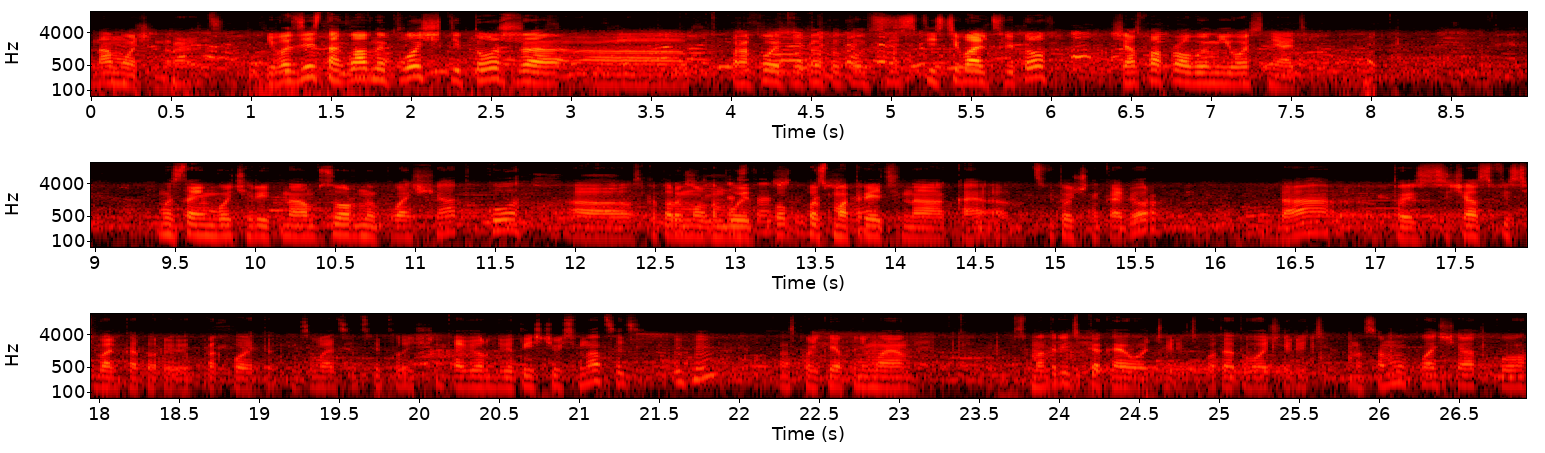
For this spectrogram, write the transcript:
нам очень нравится. И вот здесь на главной площади тоже а, проходит вот этот вот фес- фестиваль цветов. Сейчас попробуем его снять. Мы стоим в очередь на обзорную площадку, а, с которой Очередь можно будет посмотреть на ко- цветочный ковер. Да, то есть сейчас фестиваль, который проходит, это называется «Цветочный ковер 2018», Мгм. насколько я понимаю. Смотрите, какая очередь. Вот эта очередь на саму площадку.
